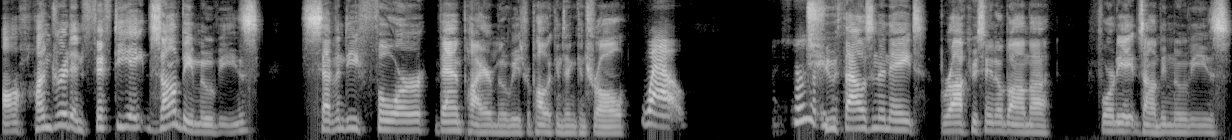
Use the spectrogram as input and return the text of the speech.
158 zombie movies 74 vampire movies republicans in control Wow. Hmm. 2008 barack hussein obama 48 zombie movies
